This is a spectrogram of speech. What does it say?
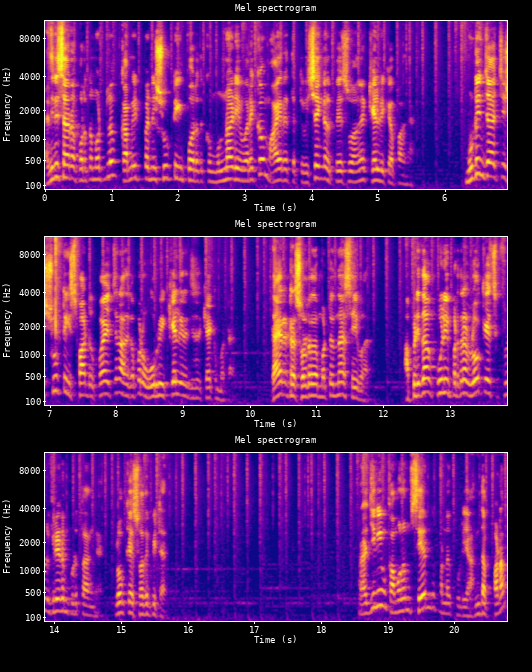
ரஜினி சாரை பொறுத்த மட்டும் கமிட் பண்ணி ஷூட்டிங் போகிறதுக்கு முன்னாடி வரைக்கும் ஆயிரத்தெட்டு விஷயங்கள் பேசுவாங்க கேள்வி கேட்பாங்க. முடிஞ்சாச்சு ஷூட்டிங் ஸ்பாட்டுக்கு போயிடுச்சுன்னா அதுக்கப்புறம் ஒரு கேள்வி ரஜினி கேட்க மாட்டார். டைரக்டர் சொல்கிறத மட்டும்தான் செய்வார். அப்படி தான் கூலி படத்தில் லோகேஷ் ஃபுல் ஃப்ரீடம் கொடுத்தாங்க. லோகேஷ் சொதப்பிட்டார். ரஜினியும் கமலும் சேர்ந்து பண்ணக்கூடிய அந்த படம்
